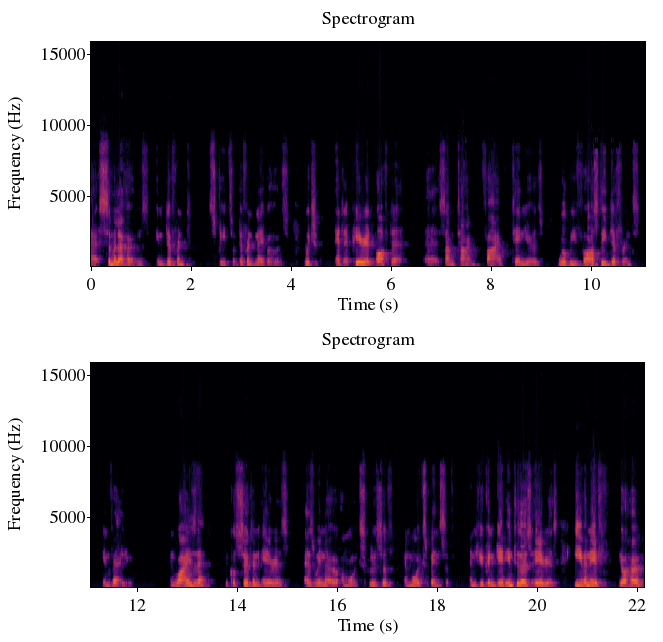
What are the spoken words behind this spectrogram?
uh, similar homes in different streets or different neighborhoods, which at a period after uh, some time, five, ten years, will be vastly different in value. And why is that? Because certain areas as we know, are more exclusive and more expensive. And if you can get into those areas, even if your home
